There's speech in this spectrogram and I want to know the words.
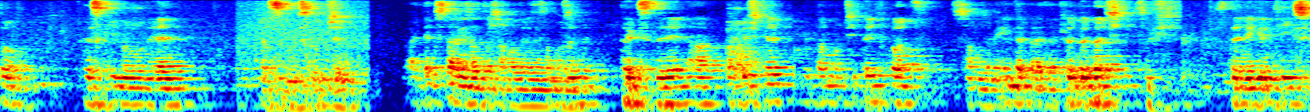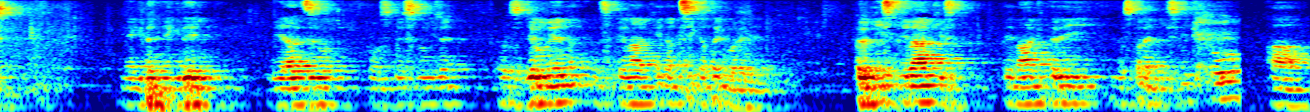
to hezký melodie. Já si myslím, že Aj textári za to samozrejme samozřejmě texty a pak ještě je tam určitý vklad Samozrejme, interpretačný. interpretační, což jste někdy tíž někde někdy vyjádřil tom smyslu, že rozdělujeme zpěváky na tři kategorie. První zpěvák je zpěvák, který dostane písničku a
